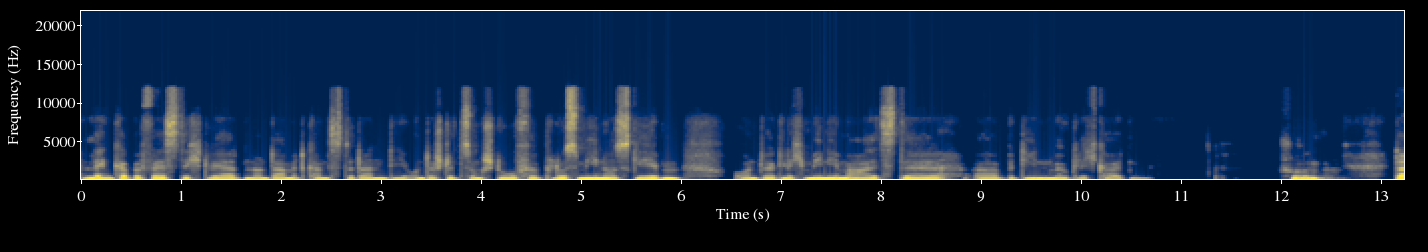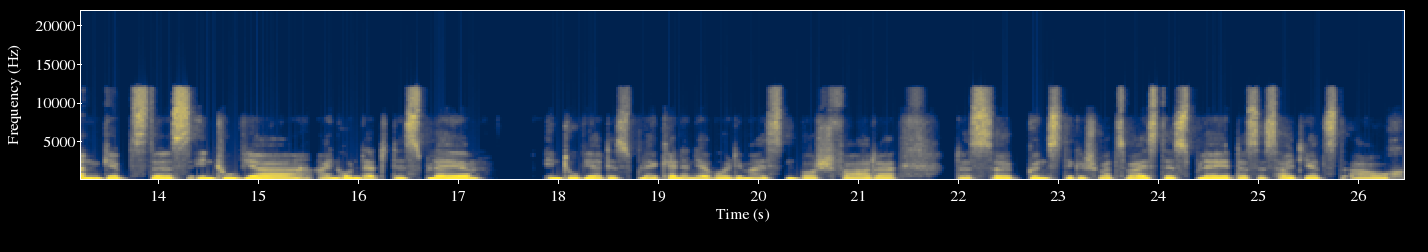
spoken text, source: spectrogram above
Lenker befestigt werden. Und damit kannst du dann die Unterstützungsstufe plus minus geben und wirklich minimalste äh, Bedienmöglichkeiten. Schön. Dann gibt es das Intuvia 100 Display. Intuvia Display kennen ja wohl die meisten Bosch-Fahrer. Das äh, günstige Schwarz-Weiß-Display, das ist halt jetzt auch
